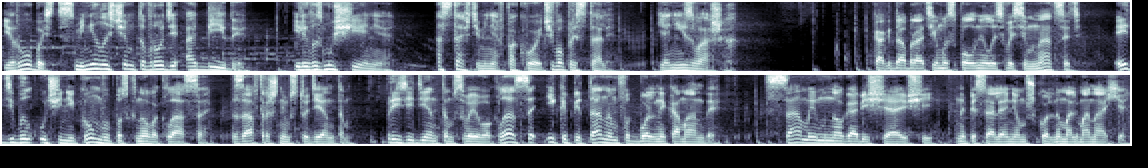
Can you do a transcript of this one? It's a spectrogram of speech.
и робость сменилась чем-то вроде обиды или возмущения. «Оставьте меня в покое, чего пристали? Я не из ваших». Когда братьям исполнилось 18, Эдди был учеником выпускного класса, завтрашним студентом, президентом своего класса и капитаном футбольной команды. «Самый многообещающий», — написали о нем в школьном альманахе.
